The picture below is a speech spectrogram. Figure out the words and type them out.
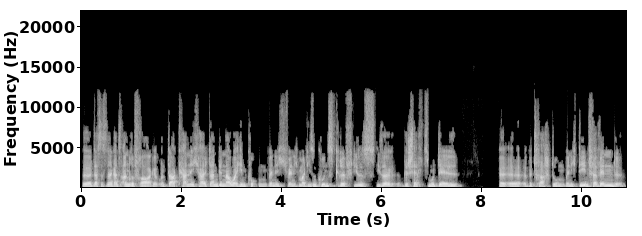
das ist eine ganz andere Frage. Und da kann ich halt dann genauer hingucken, wenn ich, wenn ich mal diesen Kunstgriff, dieses, dieser Geschäftsmodell äh, äh, Betrachtung, wenn ich den verwende.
